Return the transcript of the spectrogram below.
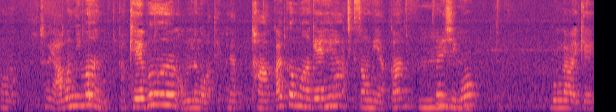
어, 저희 아버님은 갭은 없는 것 같아요. 그냥 다 깔끔하게 해야 직성이 약간 풀리시고, 뭔가 이렇게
